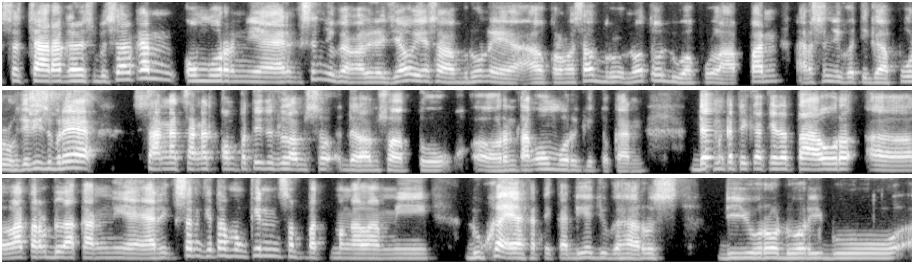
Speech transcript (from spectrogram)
secara garis besar kan umurnya Erikson juga nggak beda jauh ya sama Bruno ya. Kalau nggak salah Bruno tuh 28, Erikson juga 30. Jadi sebenarnya sangat-sangat kompetitif dalam dalam suatu uh, rentang umur gitu kan. Dan ketika kita tahu uh, latar belakangnya Erikson, kita mungkin sempat mengalami duka ya ketika dia juga harus di Euro 2018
